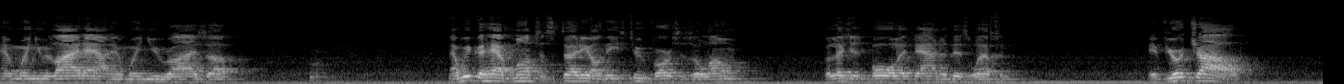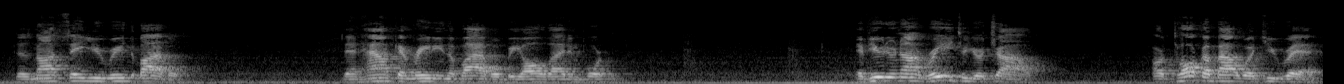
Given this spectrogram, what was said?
and when you lie down, and when you rise up. Now, we could have months of study on these two verses alone, but let's just boil it down to this lesson. If your child does not see you read the Bible, then how can reading the Bible be all that important? If you do not read to your child or talk about what you read,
